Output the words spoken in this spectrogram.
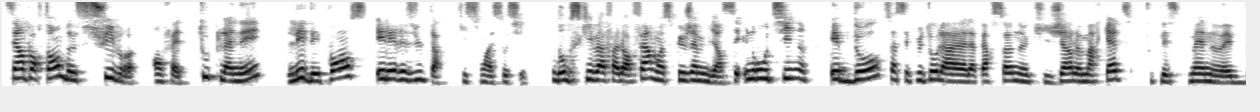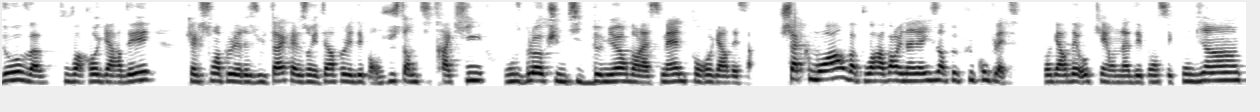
c'est important de suivre en fait toute l'année les dépenses et les résultats qui sont associés. Donc, ce qu'il va falloir faire, moi, ce que j'aime bien, c'est une routine hebdo. Ça, c'est plutôt la, la, personne qui gère le market. Toutes les semaines hebdo va pouvoir regarder quels sont un peu les résultats, quelles ont été un peu les dépenses. Juste un petit tracking, on se bloque une petite demi-heure dans la semaine pour regarder ça. Chaque mois, on va pouvoir avoir une analyse un peu plus complète. Regarder, ok, on a dépensé combien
